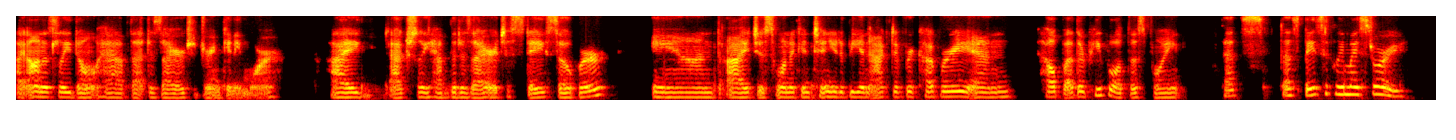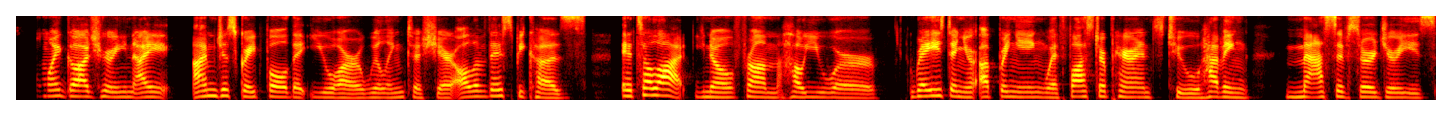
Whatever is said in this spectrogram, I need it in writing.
I honestly don't have that desire to drink anymore. I actually have the desire to stay sober and I just want to continue to be in active recovery and help other people at this point. That's that's basically my story. Oh my god, Shrene, I I'm just grateful that you are willing to share all of this because it's a lot, you know, from how you were raised and your upbringing with foster parents to having massive surgeries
